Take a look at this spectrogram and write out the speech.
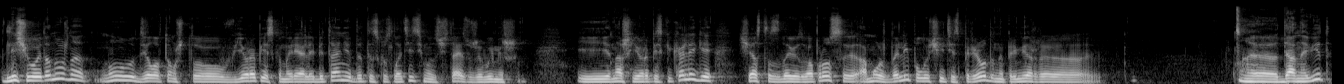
Для чего это нужно? Ну, дело в том, что в европейском ареале обитания детескус латиссимус считается уже вымершим. И наши европейские коллеги часто задают вопросы, а можно ли получить из природы, например, э, э, данный вид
